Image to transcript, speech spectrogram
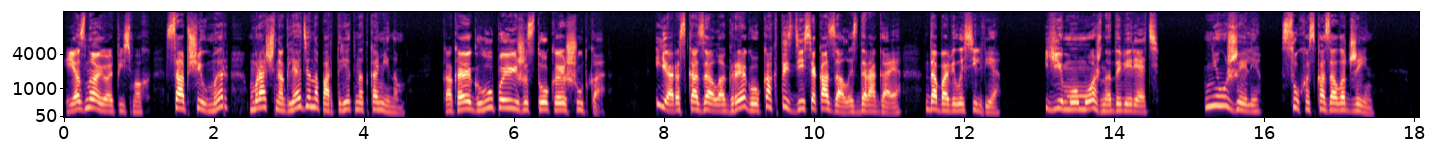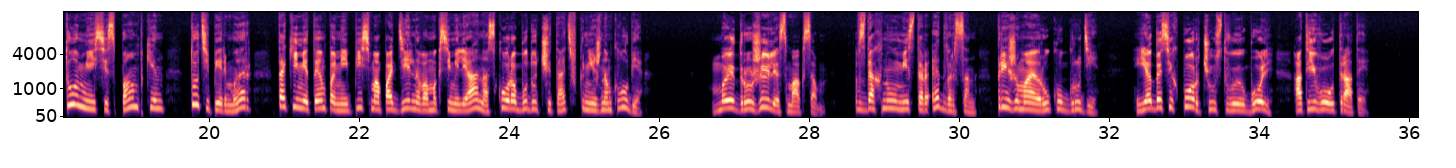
«Я знаю о письмах», — сообщил мэр, мрачно глядя на портрет над камином. «Какая глупая и жестокая шутка». «Я рассказала Грегу, как ты здесь оказалась, дорогая», — добавила Сильвия. Ему можно доверять. Неужели? Сухо сказала Джейн. То миссис Пампкин, то теперь мэр. Такими темпами письма поддельного Максимилиана скоро будут читать в книжном клубе. «Мы дружили с Максом», — вздохнул мистер Эдварсон, прижимая руку к груди. «Я до сих пор чувствую боль от его утраты».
